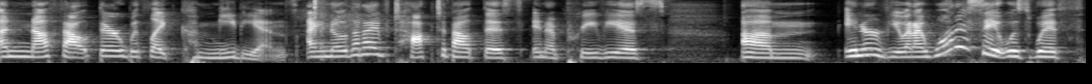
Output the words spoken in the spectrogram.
enough out there with like comedians. I know that I've talked about this in a previous um interview and I want to say it was with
